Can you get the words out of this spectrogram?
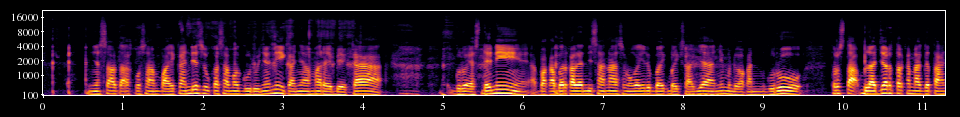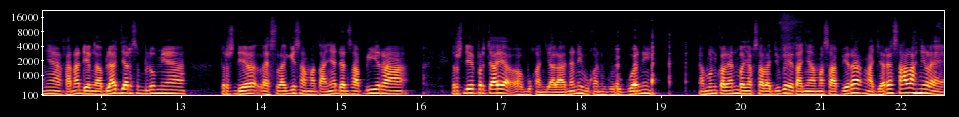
Menyesal tak aku sampaikan dia suka sama gurunya nih kayaknya sama Rebecca. Guru SD nih, apa kabar kalian di sana? Semoga hidup baik-baik saja. Ini mendoakan guru. Terus tak belajar terkena getahnya karena dia nggak belajar sebelumnya. Terus dia les lagi sama Tanya dan Sapira. Terus dia percaya, oh bukan jalanan nih, bukan guru gua nih. Namun kalian banyak salah juga ya tanya sama Sapira, ngajarnya salah nih leh.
